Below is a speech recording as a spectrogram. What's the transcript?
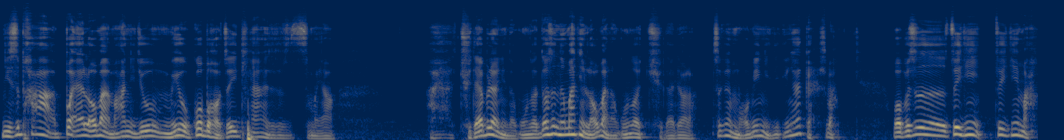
你是怕不挨老板骂，你就没有过不好这一天，还是怎么样？哎呀，取代不了你的工作，倒是能把你老板的工作取代掉了。这个毛病你应该改是吧？我不是最近最近嘛，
